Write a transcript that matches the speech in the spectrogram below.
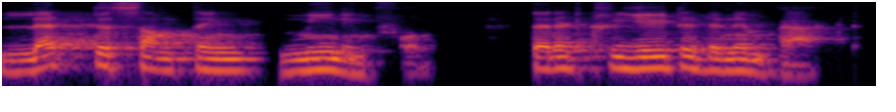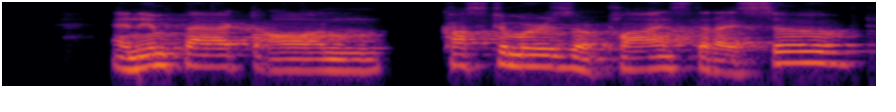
led to something meaningful, that it created an impact, an impact on customers or clients that I served,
